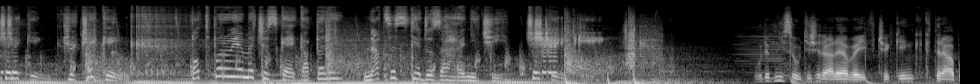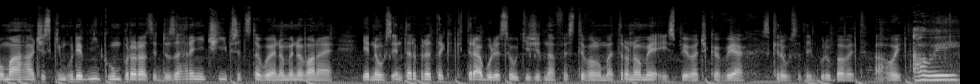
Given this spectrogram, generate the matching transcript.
Checking. Checking. Podporujeme české kapely na cestě do zahraničí. Checking. Hudební soutěž Rádia Wave Checking, která pomáhá českým hudebníkům prorazit do zahraničí, představuje nominované. Jednou z interpretek, která bude soutěžit na festivalu Metronom je i zpěvačka Viach, s kterou se teď budu bavit. Ahoj. Ahoj.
